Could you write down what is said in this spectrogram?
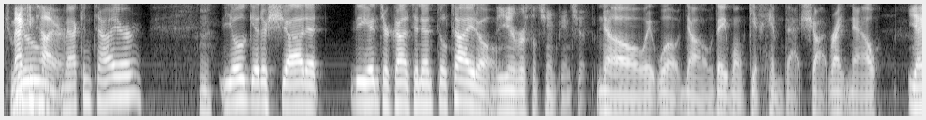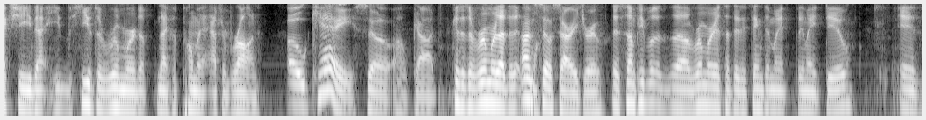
Drew McIntyre. McIntyre, Hmm. you'll get a shot at the Intercontinental title. The Universal Championship. no, it won't. No, they won't give him that shot right now. Yeah, actually, that he he's the rumored next opponent after Braun. Okay, so oh god, Because there's a rumor that the, I'm so sorry, Drew. there's some people. The rumor is that they think they might they might do is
